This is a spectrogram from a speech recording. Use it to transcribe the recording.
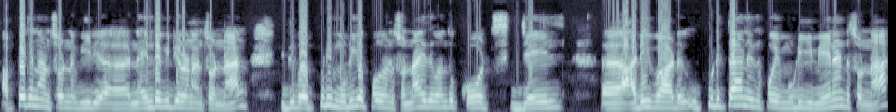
அப்போக்கு நான் சொன்ன வீடியோ இந்த வீடியோவில் நான் சொன்னேன் இது எப்படி முடிய போகுதுன்னு சொன்னால் இது வந்து கோர்ட்ஸ் ஜெயில் அடிபாடு இப்படித்தான் இது போய் முடியும். ஏன்னு சொன்னால்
